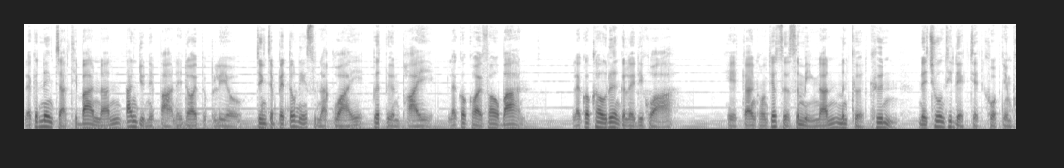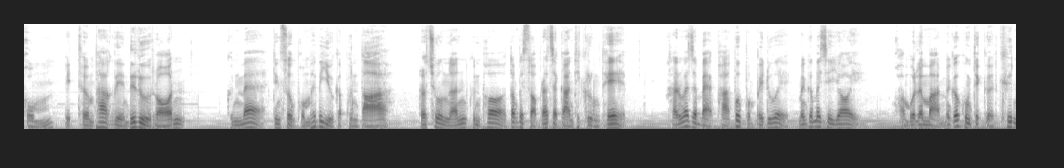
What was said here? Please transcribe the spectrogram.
และก็เนื่องจากที่บ้านนั้นตั้งอยู่ในป่าในดอยเปลี่ยว จึงจำเป็นต้องเลี้ยงสุนัขไว้เพื่อเตือนภัย และก็คอยเฝ้าบ้าน แล้วก็เข้าเรื่องกันเลยดีกว่า เหตุการณ์ของเจ้าเสือสมิงนั้นมันเกิดขึ้นในช่วงที่เด็กเจ็ดขวบอย่างผม ปิดเทอมภาคเรียนฤดูร้อน คุณแม่จึงส่งผมให้ไปอยู่กับคุณตา เพราะช่วงนั้นคุณพ่อต้องไปสอบราชการที่กรุงเทพครั้นว่าจะแบกพาพวกผมไปด้วย มันก็ไม่ใช่ย่อย ความบุรมานมันก็คงจะเกิดขึ้น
